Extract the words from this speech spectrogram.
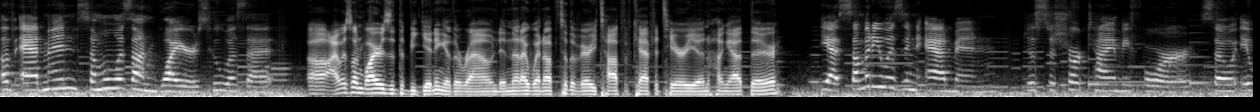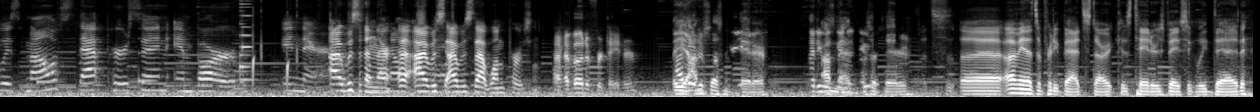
of admin. Someone was on wires. Who was that? Uh, I was on wires at the beginning of the round, and then I went up to the very top of cafeteria and hung out there. Yeah, somebody was in admin just a short time before. So it was Mouse, that person, and Barb in there. I was in there. I, I was. I was that one person. I voted for Tater. Yeah, I I'm voted just for Tater. Said he was I'm gonna mad do. for Tater. That's, uh, I mean, that's a pretty bad start because Tater's basically dead.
